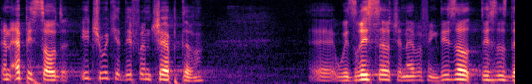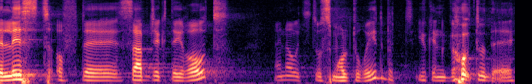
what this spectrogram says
an episode, each week a different chapter, uh, with research and everything. Are, this is the list of the subject they wrote. I know it's too small to read, but you can go to the,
